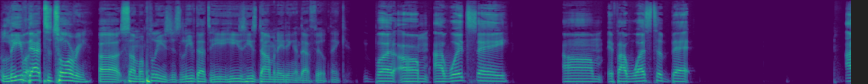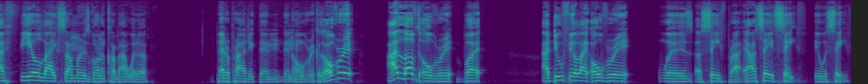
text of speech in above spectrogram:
Leave But- that to Tory, uh, Summer. Please, just leave that to he. He's he's dominating in that field. Thank you. but um I would say um if I was to bet I feel like Summer is going to come out with a better project than than Over It cuz Over It I loved Over It but I do feel like Over It was a safe pro I'd say it's safe. It was safe.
